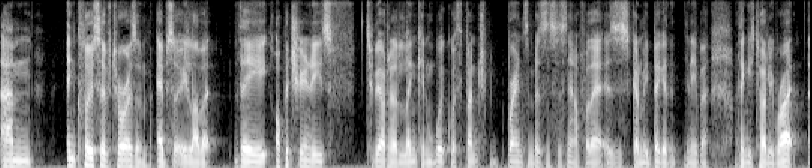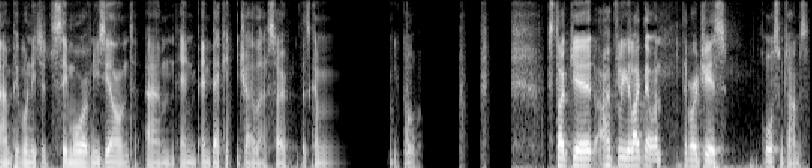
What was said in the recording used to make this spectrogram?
Um, inclusive tourism, absolutely love it. The opportunities to be able to link and work with a bunch of brands and businesses now for that is going to be bigger than ever. I think he's totally right. Um, people need to see more of New Zealand um, and and back each other. So that's going cool. Stoked you. Hopefully you like that one. The Bro Jez. Awesome times.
